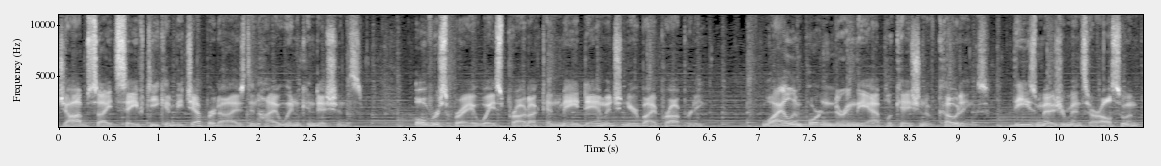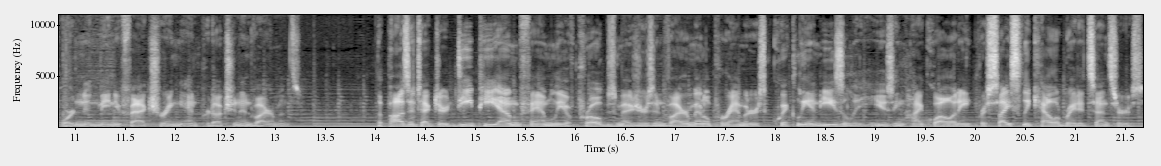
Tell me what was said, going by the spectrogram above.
Job site safety can be jeopardized in high wind conditions. Overspray wastes product and may damage nearby property. While important during the application of coatings, these measurements are also important in manufacturing and production environments. The Positector DPM family of probes measures environmental parameters quickly and easily using high quality, precisely calibrated sensors.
